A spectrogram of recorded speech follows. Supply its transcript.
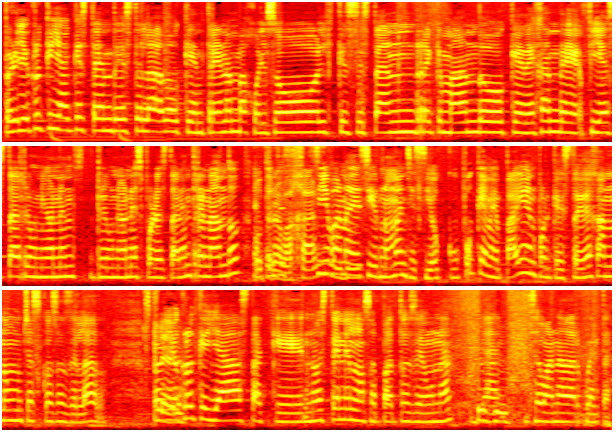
Pero yo creo que ya que estén de este lado, que entrenan bajo el sol, que se están requemando, que dejan de fiestas, reuniones, reuniones por estar entrenando. entonces trabajar, Sí van a decir, no manches, sí ocupo que me paguen porque estoy dejando muchas cosas de lado. Pero Claro. yo creo que ya hasta que no estén en los zapatos de una, ya se van a dar cuenta.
